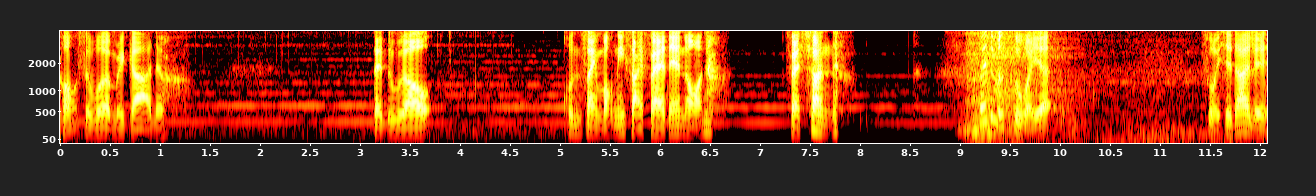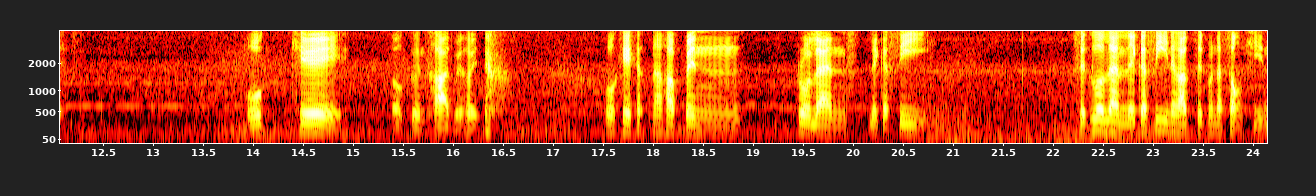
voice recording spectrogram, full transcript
ของเซิร์ฟเวอร์อเมริกาเนอะแต่ดูแล้ว คนใส่ม็อกนี่สายแฟร์แน่นอน แฟชั่น เฮ้ยแต่มันสวยอะสวยใช้ได้เลย โอเคเออเกินคาดไปเฮ้ย โอเคนะครับ เป็น Roland Legacy เซต Roland Legacy นะครับ เซตวันละสองชิ้น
